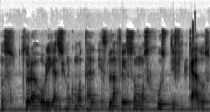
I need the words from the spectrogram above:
Nuestra obligación como tal es la fe. Somos justificados,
